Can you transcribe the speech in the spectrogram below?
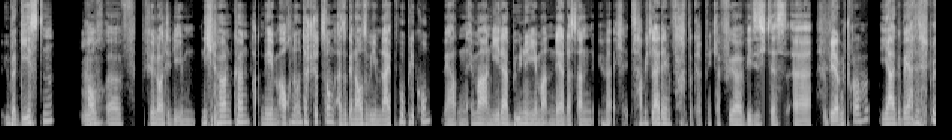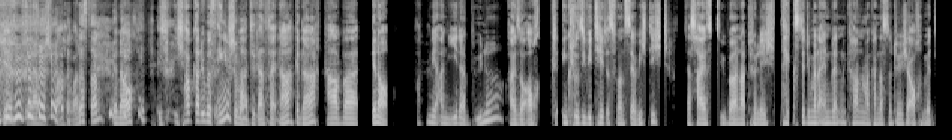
über Gesten Mhm. Auch äh, für Leute, die eben nicht hören können, hatten wir eben auch eine Unterstützung, also genauso wie im Live-Publikum. Wir hatten immer an jeder Bühne jemanden, der das dann über, ich, jetzt habe ich leider den Fachbegriff nicht dafür, wie sich das äh, Gebärdensprache? Ja, Gebärden, Gebärdensprache war das dann, genau. Ich, ich habe gerade über das englische Wort die ganze Zeit nachgedacht, aber genau, hatten wir an jeder Bühne. Also auch Inklusivität ist für uns sehr wichtig. Das heißt, über natürlich Texte, die man einblenden kann. Man kann das natürlich auch mit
